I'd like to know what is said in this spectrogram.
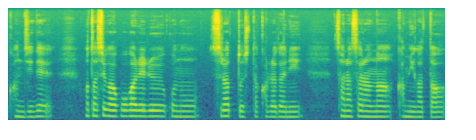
感じで私が憧れるこのスラッとした体にサラサラな髪型。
